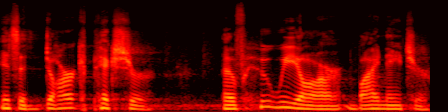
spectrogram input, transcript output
It's a dark picture of who we are by nature.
